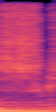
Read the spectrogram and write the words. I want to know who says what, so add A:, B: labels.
A: ateş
